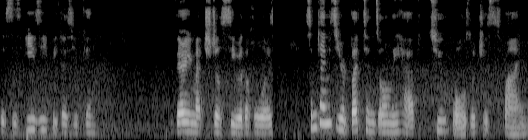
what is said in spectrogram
this is easy because you can very much still see where the hole is. Sometimes your buttons only have two holes, which is fine.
